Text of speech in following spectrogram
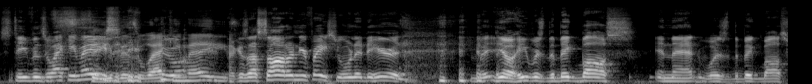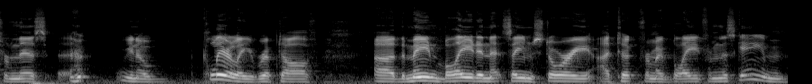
Steven's Wacky Maze. Steven's Wacky Maze. Because I saw it on your face, you wanted to hear it. but, you know, he was the big boss in that. Was the big boss from this? You know, clearly ripped off. Uh, the main blade in that same story I took from a blade from this game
